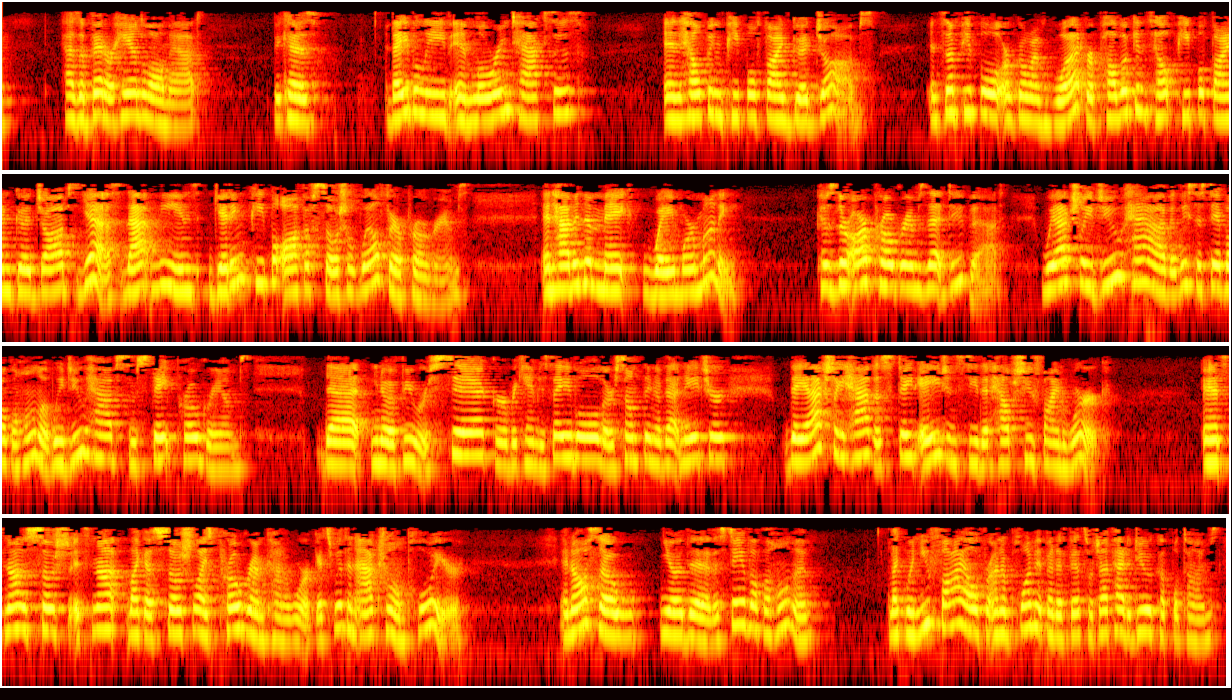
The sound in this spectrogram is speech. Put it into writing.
has a better handle on that because they believe in lowering taxes and helping people find good jobs. And some people are going, what? Republicans help people find good jobs? Yes, that means getting people off of social welfare programs and having them make way more money. Because there are programs that do that. We actually do have, at least in the state of Oklahoma, we do have some state programs that, you know, if you were sick or became disabled or something of that nature, they actually have a state agency that helps you find work. And it's not a social, it's not like a socialized program kind of work. It's with an actual employer. And also, you know, the, the state of Oklahoma, like when you file for unemployment benefits, which I've had to do a couple times,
